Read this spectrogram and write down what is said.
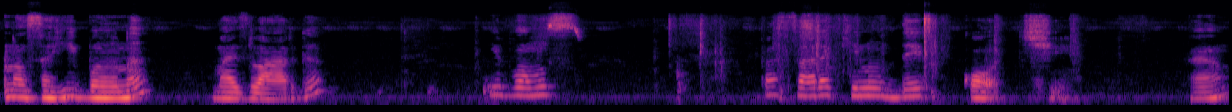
a nossa ribana mais larga e vamos passar aqui no decote, tá?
